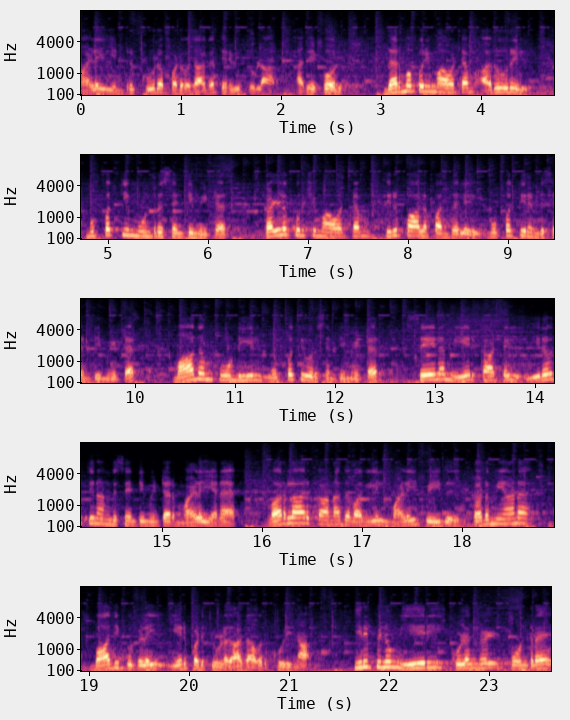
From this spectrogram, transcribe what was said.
மழை என்று கூறப்படுவதாக தெரிவித்துள்ளார். அதேபோல் தருமபுரி மாவட்டம் அரூரில் முப்பத்தி மூன்று சென்டிமீட்டர் கள்ளக்குறிச்சி மாவட்டம் திருப்பாலப்பந்தலில் முப்பத்தி ரெண்டு சென்டிமீட்டர் மாதம் பூண்டியில் முப்பத்தி ஒரு சென்டிமீட்டர் சேலம் ஏற்காட்டில் இருபத்தி நான்கு சென்டிமீட்டர் மழை என வரலாறு காணாத வகையில் மழை பெய்து கடுமையான பாதிப்புகளை ஏற்படுத்தியுள்ளதாக அவர் கூறினார். இருப்பினும் ஏரி குளங்கள் போன்ற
